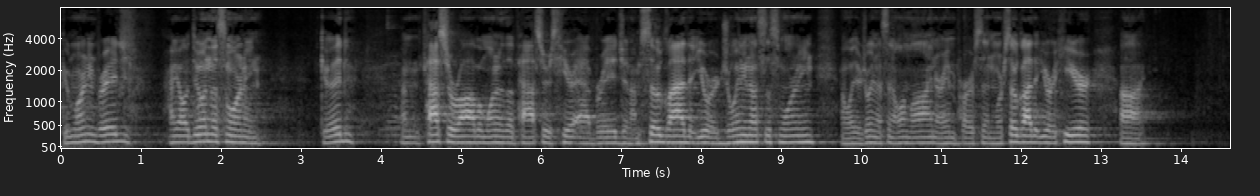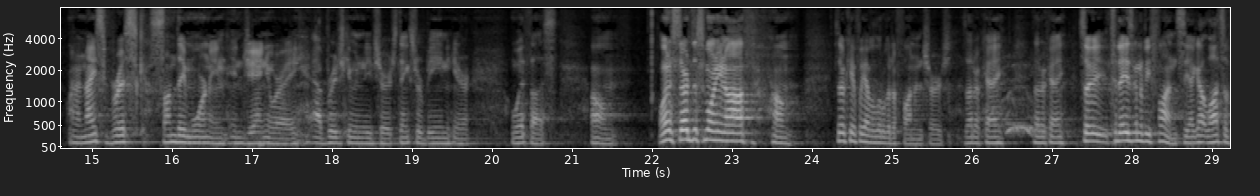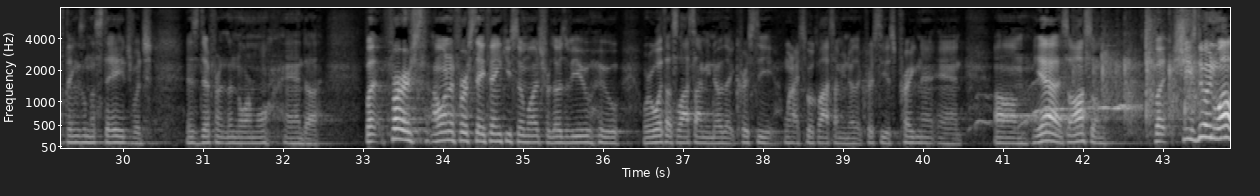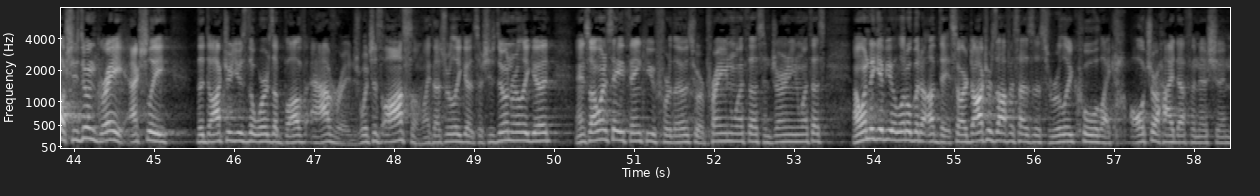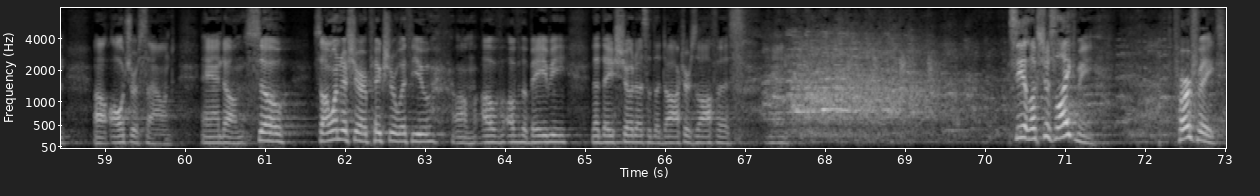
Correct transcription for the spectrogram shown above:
Good morning, Bridge. How y'all doing this morning? Good. I'm Pastor Rob. I'm one of the pastors here at Bridge, and I'm so glad that you are joining us this morning, and whether you're joining us in online or in person. We're so glad that you are here uh, on a nice, brisk Sunday morning in January at Bridge Community Church. Thanks for being here with us. Um, I want to start this morning off. Um, is it okay if we have a little bit of fun in church? Is that okay? Is that okay? So today's going to be fun. See, I got lots of things on the stage, which is different than normal. And uh, but first, I want to first say thank you so much for those of you who were with us last time. You know that Christy, when I spoke last time, you know that Christy is pregnant, and um, yeah, it's awesome. But she's doing well. She's doing great. Actually, the doctor used the words above average, which is awesome. Like, that's really good. So she's doing really good. And so I want to say thank you for those who are praying with us and journeying with us. I wanted to give you a little bit of update. So our doctor's office has this really cool, like, ultra high definition uh, ultrasound. And um, so, so I wanted to share a picture with you um, of, of the baby that they showed us at the doctor's office. And see, it looks just like me. Perfect.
